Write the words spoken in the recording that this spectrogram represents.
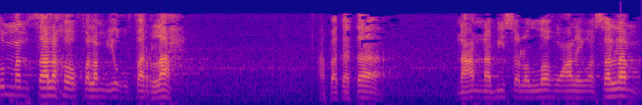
thumman salakha falam yughfar lah. Apa kata Naam Nabi Shallallahu Alaihi Wasallam.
